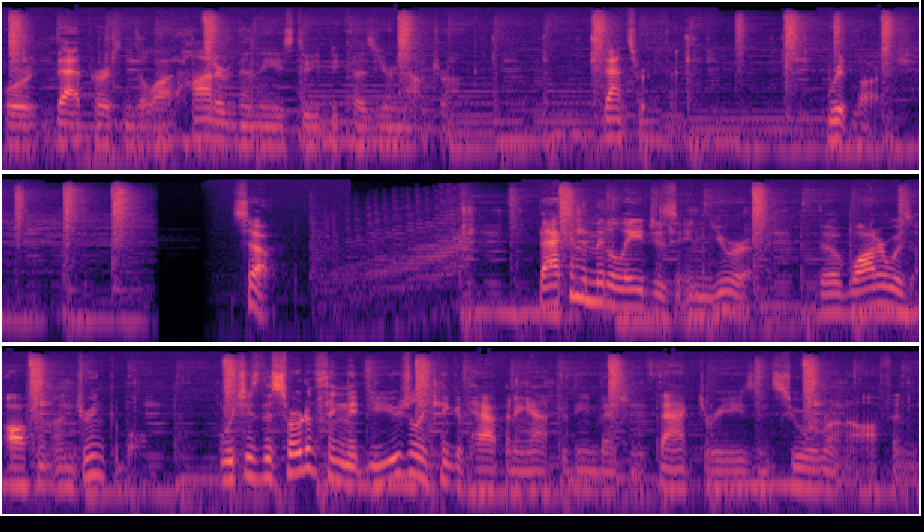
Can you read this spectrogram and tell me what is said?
or that person's a lot hotter than they used to be because you're now drunk. That sort of thing. Writ large. So, back in the Middle Ages in Europe, the water was often undrinkable, which is the sort of thing that you usually think of happening after the invention of factories and sewer runoff and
